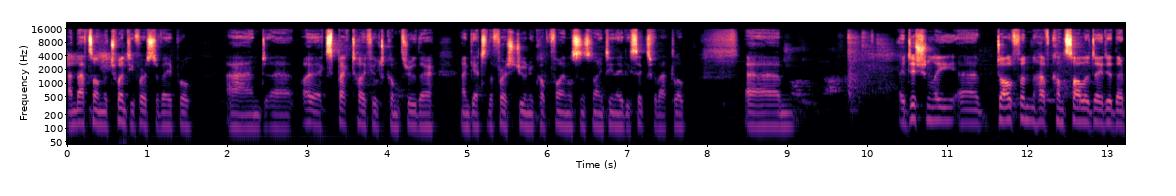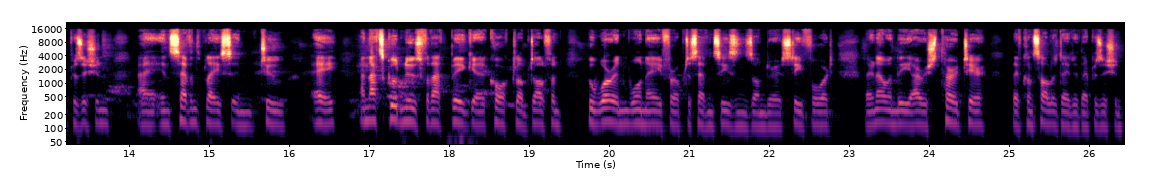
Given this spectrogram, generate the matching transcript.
and that's on the 21st of April. And uh, I expect Highfield to come through there and get to the first Junior Cup final since 1986 for that club. Um, Additionally, uh, Dolphin have consolidated their position uh, in seventh place in 2A, and that's good news for that big uh, Cork club, Dolphin, who were in 1A for up to seven seasons under Steve Ford. They're now in the Irish third tier, They've consolidated their position,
